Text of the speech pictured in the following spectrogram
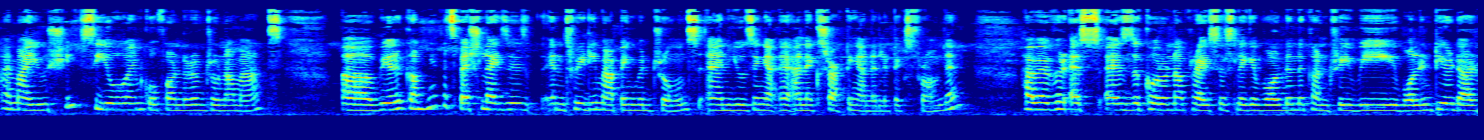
I'm Ayushi, CEO and co-founder of Drona Maps. Uh, we are a company that specializes in 3D mapping with drones and using and extracting analytics from them. However, as, as the corona crisis like evolved in the country, we volunteered our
